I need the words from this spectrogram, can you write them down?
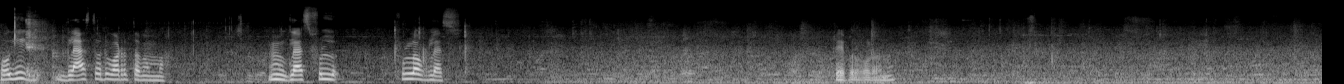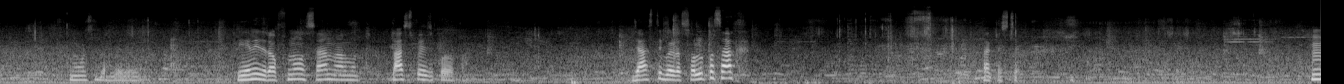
ಹೋಗಿ ಗ್ಲಾಸ್ ತೋಟಿ ವಾಟರ್ ತಗೊಂಬ ಹ್ಞೂ glass full full of glass paper ಕೊಡೋಣ ನೋಟ್ಸ್ ಬಂದಿದೆ. ಏನಿದೆ? ರಫ್ ನೋಟ್ಸಾ ನಾನು ಲಾಸ್ಟ್ ಪೇಜ್ ಕೊಡಪ್ಪ. ಜಾಸ್ತಿ ಬೇಡ. ಸ್ವಲ್ಪ ಸಾಕು. ಸಾಕಷ್ಟೆ. ಹ್ಞೂ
